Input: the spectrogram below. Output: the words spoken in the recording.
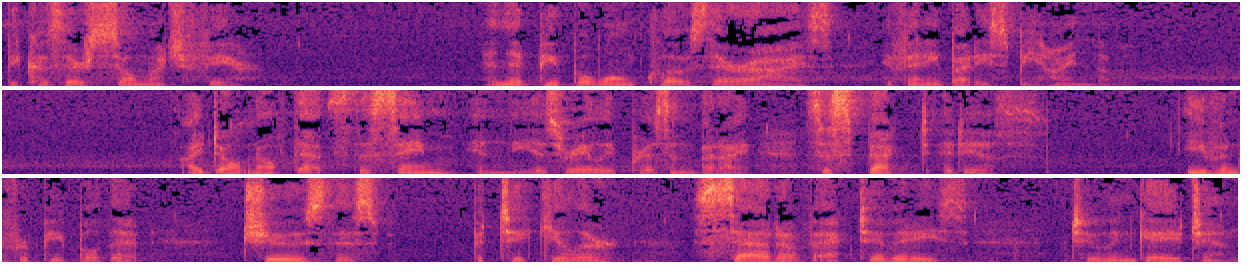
because there's so much fear. And that people won't close their eyes if anybody's behind them. I don't know if that's the same in the Israeli prison, but I suspect it is, even for people that choose this particular set of activities to engage in.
